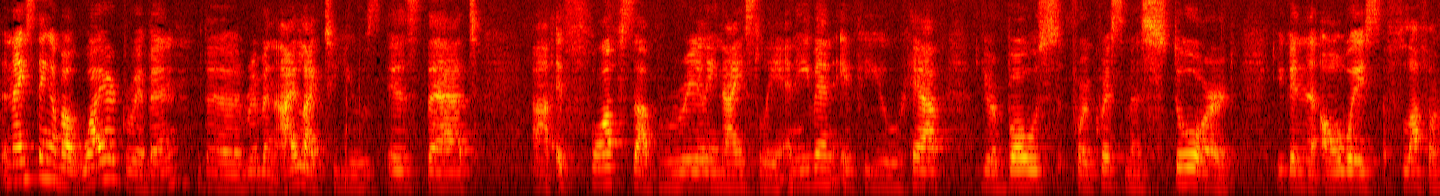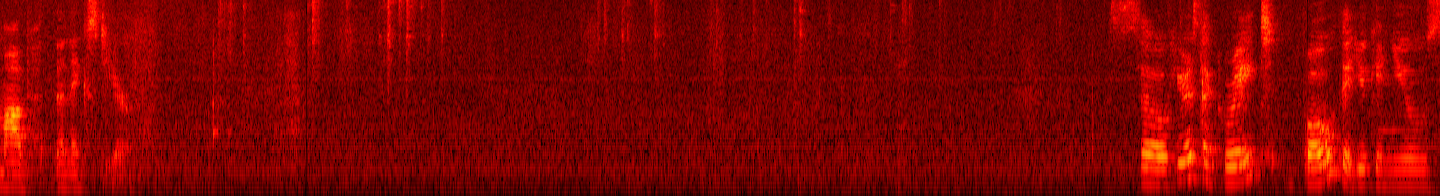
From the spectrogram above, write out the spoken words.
The nice thing about wired ribbon, the ribbon I like to use, is that uh, it fluffs up really nicely and even if you have your bows for Christmas stored, you can always fluff them up the next year. So here's a great bow that you can use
